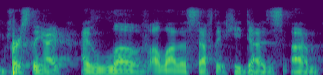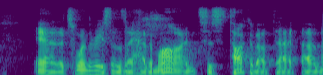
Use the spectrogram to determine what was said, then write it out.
Okay. Personally, I, I love a lot of the stuff that he does. Um, and it's one of the reasons I had him on to talk about that. Um,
